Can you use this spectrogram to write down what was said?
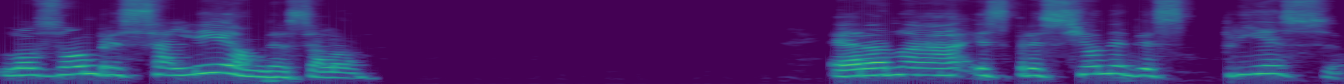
los hombres salían del salón. Era una expresión de desprecio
